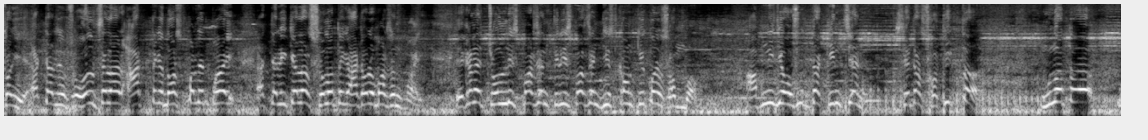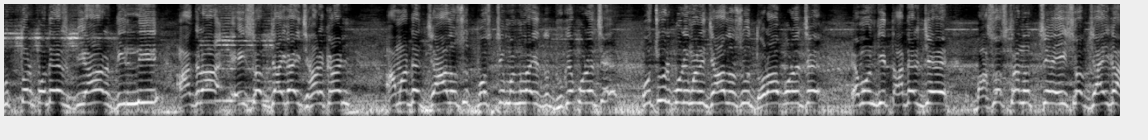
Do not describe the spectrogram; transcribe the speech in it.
সরি একটা হোলসেলার আট থেকে দশ পার্সেন্ট পায়, একটা রিটেলার ষোলো থেকে আঠেরো পার্সেন্ট পায়। এখানে চল্লিশ পার্সেন্ট তিরিশ পার্সেন্ট ডিসকাউন্ট কী করে সম্ভব? আপনি যে ওষুধটা কিনছেন, সেটা সঠিক তো? মূলত উত্তরপ্রদেশ, বিহার, দিল্লি, আগ্রা, এইসব জায়গায় ঝাড়খণ্ড আমাদের জাল ওষুধ পশ্চিমবাংলায় ঢুকে পড়েছে, প্রচুর পরিমাণে জাল ওষুধ ধরাও পড়েছে, এমনকি তাদের যে বাসস্থান হচ্ছে এই সব জায়গা,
